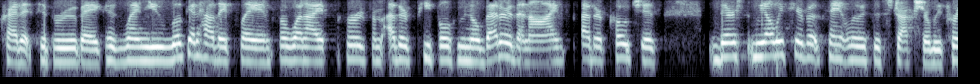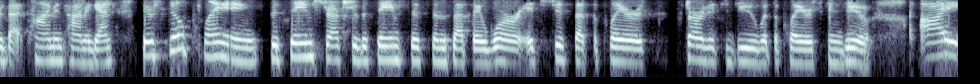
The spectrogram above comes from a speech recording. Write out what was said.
credit to Berube because when you look at how they play, and for what I've heard from other people who know better than I, other coaches, there's we always hear about St. Louis's structure. We've heard that time and time again. They're still playing the same structure, the same systems that they were. It's just that the players started to do what the players can do. I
